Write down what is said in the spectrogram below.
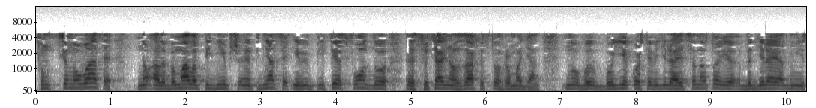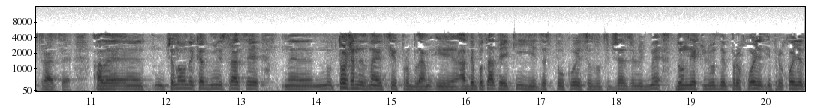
функціонувати, ну, але би мало е, піднятися і йти з фонду е, соціального захисту громадян. Ну, бо, бо є кошти виділяються на то, і виділяє адміністрація. Але е, чиновники адміністрації ну, теж не знають цих проблем. І, а депутати, які їздять, спілкуються, зустрічаються з людьми, до них люди приходять і приходять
